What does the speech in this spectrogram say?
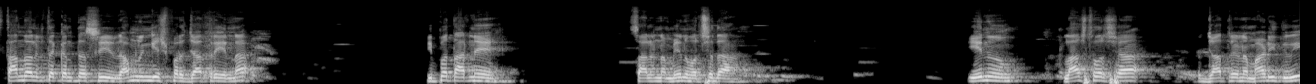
ಸ್ಥಾನದಲ್ಲಿರ್ತಕ್ಕಂಥ ಶ್ರೀ ರಾಮಲಿಂಗೇಶ್ವರ ಜಾತ್ರೆಯನ್ನ ಇಪ್ಪತ್ತಾರನೇ ಸಾಲಿನ ಮೇನ್ ವರ್ಷದ ಏನು ಲಾಸ್ಟ್ ವರ್ಷ ಜಾತ್ರೆಯನ್ನ ಮಾಡಿದ್ವಿ.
